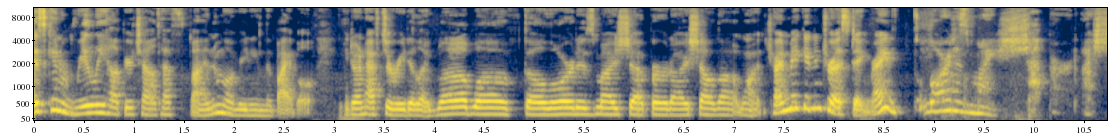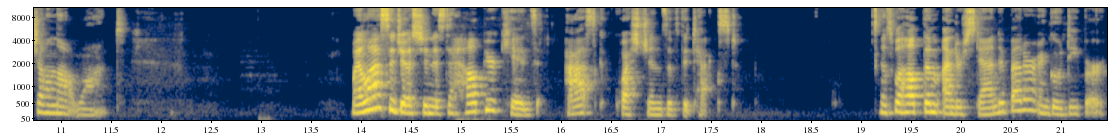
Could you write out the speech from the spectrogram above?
This can really help your child have fun while reading the Bible. You don't have to read it like, blah, blah, the Lord is my shepherd, I shall not want. Try and make it interesting, right? The Lord is my shepherd, I shall not want. My last suggestion is to help your kids ask questions of the text. This will help them understand it better and go deeper.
